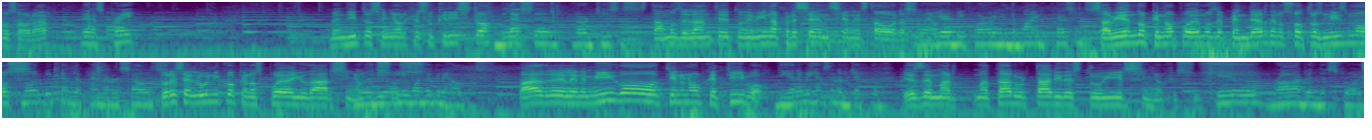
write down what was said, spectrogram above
Vamos a orar. Let us pray. Bendito Señor Jesucristo, Blessed Lord Jesus, estamos delante de tu divina presencia en esta hora, we're Señor. here before your divine presence, Sabiendo que no podemos depender de nosotros mismos, knowing we can depend on ourselves. tú eres el único que nos puede ayudar, Señor You're the only Jesús. one that can help us. Padre, el enemigo tiene un objetivo The enemy has an objective: y es de matar, hurtar y destruir, Señor Jesús. kill, rob, and destroy.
